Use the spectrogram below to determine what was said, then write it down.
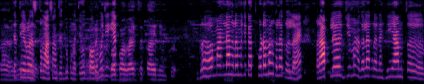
काय त्यात वेगळं? वेगळंच तुम्हाला सांगते दुखणं ते उद्भवलं. म्हणजे एक बघायचं काय नेमकं? ग्रहमान लागलं म्हणजे काय थोडं महाग लागलं आहे. पण आपलं जे महाग लागलं ना हे आमचं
